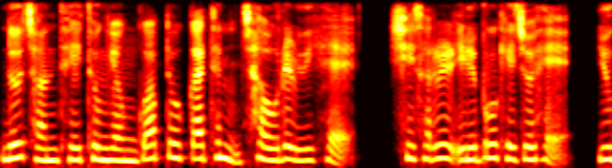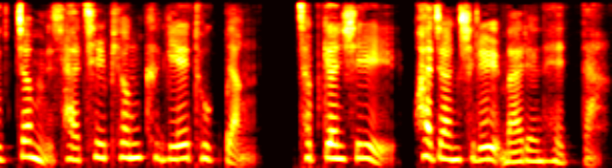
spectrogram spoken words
노 전 대통령과 똑같은 처우를 위해 시설을 일부 개조해 6.47평 크기의 독방, 접견실, 화장실을 마련했다.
